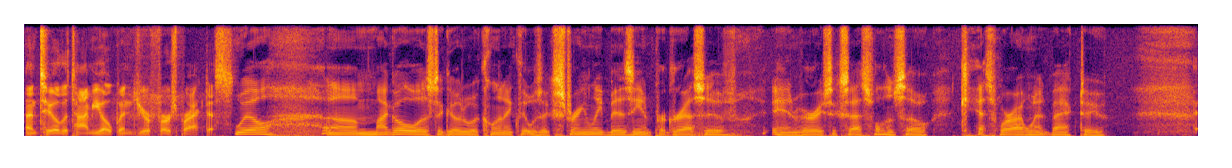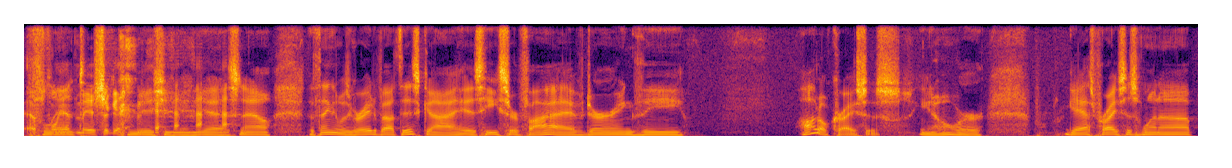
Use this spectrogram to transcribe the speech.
until the time you opened your first practice? Well, um, my goal was to go to a clinic that was extremely busy and progressive and very successful, and so guess where I went back to? Uh, Flint, Flint, Michigan. Michigan. yes. Now, the thing that was great about this guy is he survived during the auto crisis. You know, where gas prices went up.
